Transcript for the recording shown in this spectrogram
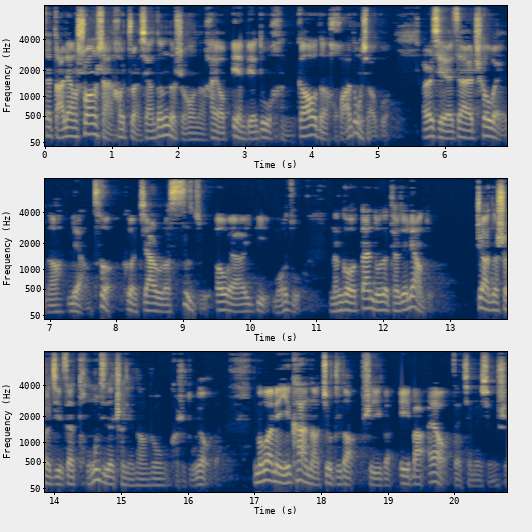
在打亮双闪和转向灯的时候呢，还有辨别度很高的滑动效果。而且在车尾呢，两侧各加入了四组 OLED 模组，能够单独的调节亮度。这样的设计在同级的车型当中可是独有的。那么外面一看呢，就知道是一个 A8L 在前面行驶。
